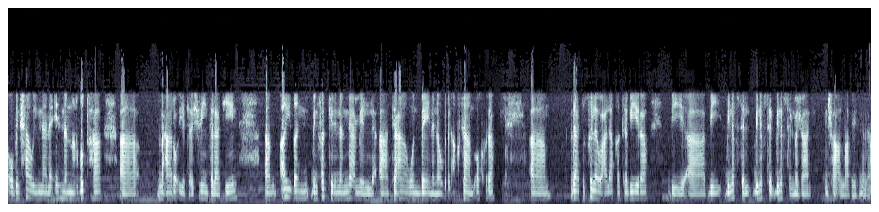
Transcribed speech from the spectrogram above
وبنحاول اننا نربطها مع رؤية 2030 أيضا بنفكر أن نعمل تعاون بيننا وبين أقسام أخرى. ذات صلة وعلاقة كبيرة بنفس بنفس بنفس المجال. إن شاء الله بإذن الله.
